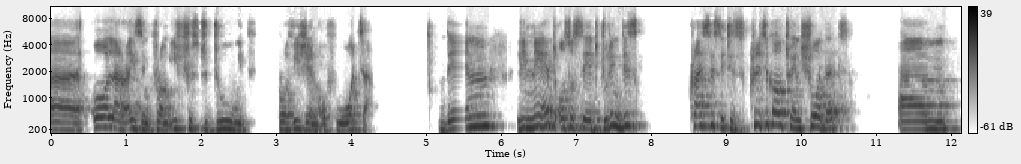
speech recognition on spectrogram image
uh, all arising from issues to do with provision of water. Then Lynette also said during this crisis, it is critical to ensure that um,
